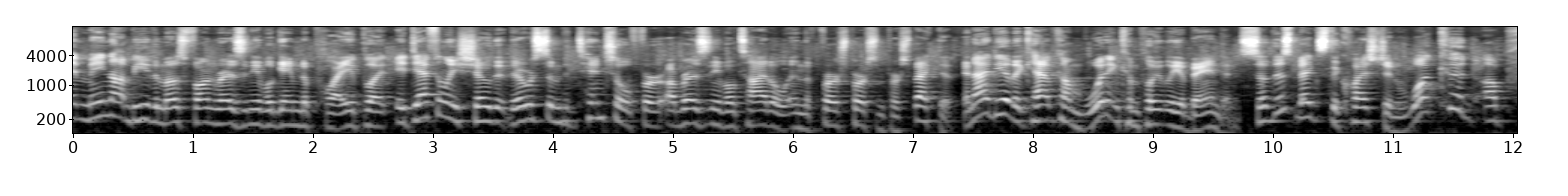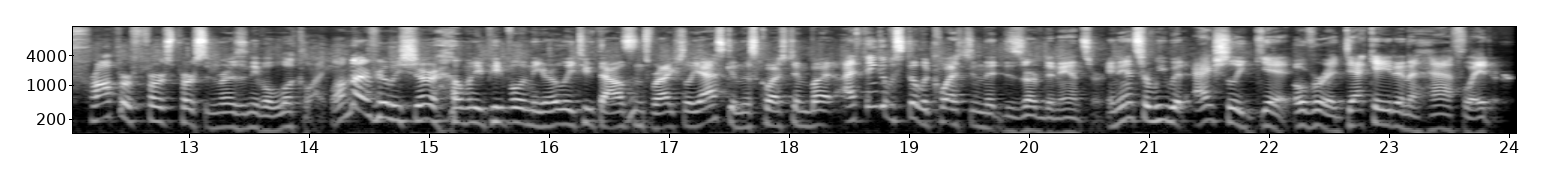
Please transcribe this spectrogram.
It may not be the most fun Resident Evil game to play, but it definitely showed that there was some potential for a Resident Evil title in the first person perspective, an idea that Capcom wouldn't completely abandon. So this begs the question, what could a proper first person Resident Evil look like? Well, I'm not really sure how many people in the early 2000s were actually asking this question, but I think it was still a question that deserved an answer. An answer we would actually get over a decade and a half later.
